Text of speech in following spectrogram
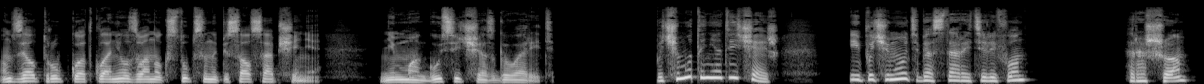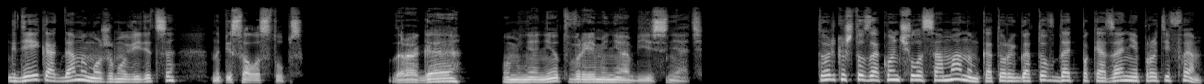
Он взял трубку, отклонил звонок Ступс и написал сообщение. «Не могу сейчас говорить». «Почему ты не отвечаешь? И почему у тебя старый телефон?» «Хорошо. Где и когда мы можем увидеться?» — написала Ступс. «Дорогая, у меня нет времени объяснять». «Только что закончила с Аманом, который готов дать показания против М.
